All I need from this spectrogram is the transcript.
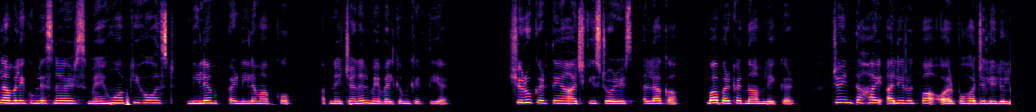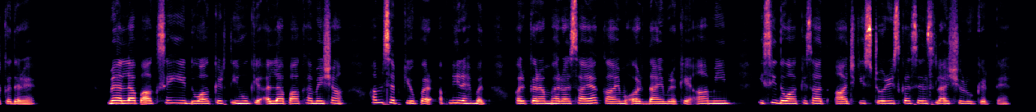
अस्सलाम वालेकुम लिसनर्स मैं हूँ आपकी होस्ट नीलम, और नीलम आपको अपने चैनल में वेलकम करती है। शुरू करते हैं आज की स्टोरीज़ अल्लाह का बाबरकत नाम लेकर, जो इंतहाई अली रुतबा और बहुत जलील कदर है। मैं अल्लाह पाक से ये दुआ करती हूँ कि अल्लाह पाक हमेशा हम सब के ऊपर अपनी रहमत और करम भरा साया कायम और दायम रखे। आमीन। इसी दुआ के साथ आज की स्टोरीज़ का सिलसिला शुरू करते हैं।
